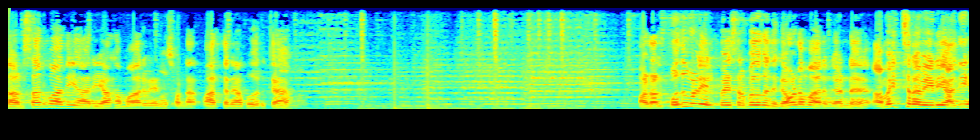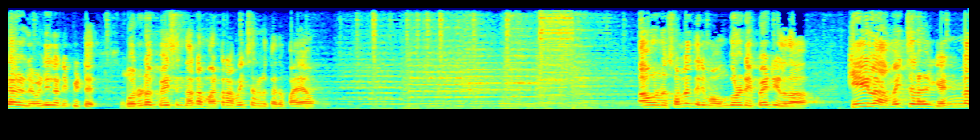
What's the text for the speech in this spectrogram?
நான் சர்வாதிகாரியாக மாறுவேன்னு சொன்னார். வார்த்தை ஞாபகம் இருக்கா? ஆனால் பொது வழியில் பேசுறப்போது கொஞ்சம் கவனமா இருங்கன்னு அமைச்சரவையிலேயே அதிகாரிகளை வெளியில் அனுப்பிட்டு ஒருட பேசியிருந்தாருன்னா மற்ற அமைச்சர்களுக்கு அது பயம். ஒண்ணு சொன்ன தெரியுமா? உங்களுடைய பேட்டியில தான் கீழே அமைச்சர்கள் என்ன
